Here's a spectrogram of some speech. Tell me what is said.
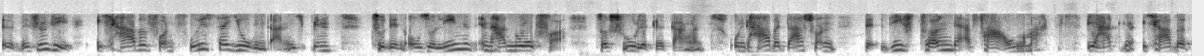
äh, wissen Sie, ich habe von frühester Jugend an, ich bin zu den Ursulinen in Hannover zur Schule gegangen und habe da schon die folgende Erfahrung gemacht. Wir hatten, ich habe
